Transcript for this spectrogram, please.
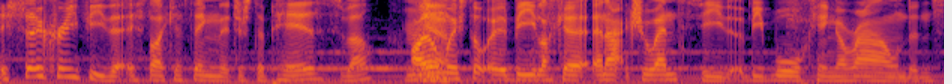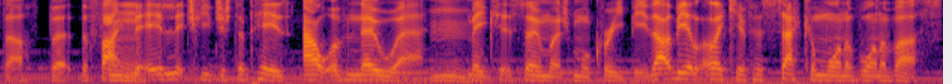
It's so creepy that it's like a thing that just appears as well. Hmm. I Yeah. almost thought it would be like a, an actual entity that would be walking around and stuff, but the fact Mm. that it literally just appears out of nowhere hmm. makes it so much more creepy. That'd be like if a second one of one of us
